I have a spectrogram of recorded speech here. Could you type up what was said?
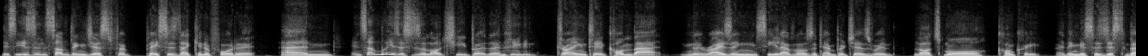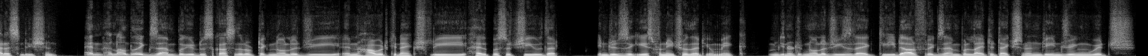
This isn't something just for places that can afford it. And in some ways, this is a lot cheaper than trying to combat you know, rising sea levels and temperatures with lots more concrete. I think this is just a better solution. And another example you discussed a lot of technology and how it can actually help us achieve that intrinsic case for nature that you make. You know, technologies like LIDAR, for example, light detection and ranging, which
